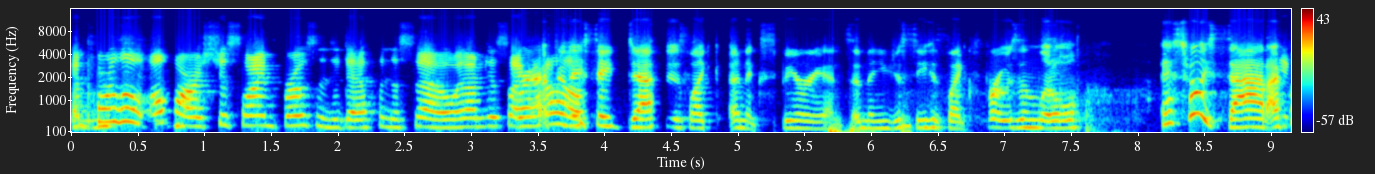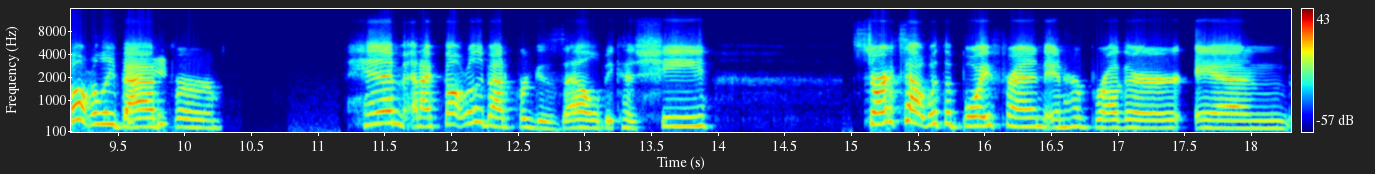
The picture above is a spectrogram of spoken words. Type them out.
and Mhm. poor little omar is just lying frozen to death in the snow and i'm just like right after oh they say death is like an experience, and then you just see his like frozen little. It's really sad. I felt really bad for him, and I felt really bad for Gazelle because she starts out with a boyfriend and her brother, and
